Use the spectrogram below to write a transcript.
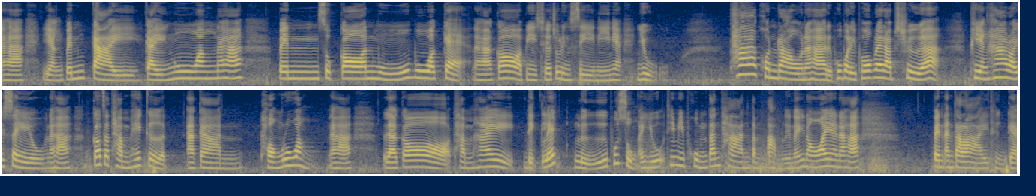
นะคะอย่างเป็นไก่ไก่งวงนะคะเป็นสุกร หมูบัวแกะนะคะก็มีเชื้อจุลินทรีย์นี้เนี่ยอยู่ ถ้าคนเรานะคะหรือผู้บริโภคได้รับเชื้อเพียง 500 เซลล์นะคะก็จะทำให้เกิดอาการท้องร่วงนะคะ แล้วก็ทำให้เด็กเล็กหรือผู้สูงอายุที่มีภูมิต้านทานต่ำๆหรือน้อยๆนะคะเป็นอันตรายถึงแก่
